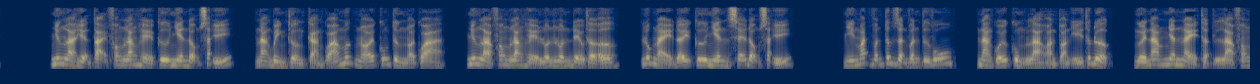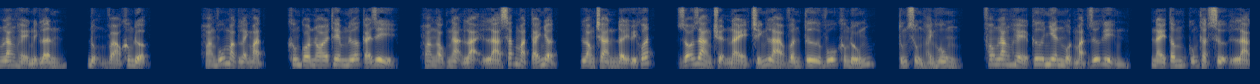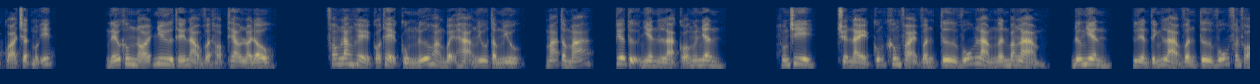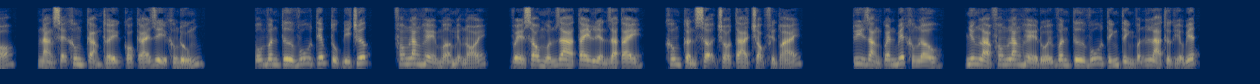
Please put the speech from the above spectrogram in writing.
Nhưng là hiện tại phong lăng hề cư nhiên động sắc ý, nàng bình thường càng quá mức nói cũng từng nói qua, nhưng là phong lăng hề luôn luôn đều thờ ơ, lúc này đây cư nhiên sẽ động sắc ý. Nhìn mắt vẫn tức giận Vân Tư Vũ, nàng cuối cùng là hoàn toàn ý thức được, người nam nhân này thật là phong lăng hề nghịch lân, đụng vào không được. Hoàng Vũ mặc lạnh mặt, không có nói thêm nữa cái gì, Hoàng Ngọc Ngạn lại là sắc mặt tái nhợt, lòng tràn đầy ủy khuất, rõ ràng chuyện này chính là Vân Tư Vũ không đúng, túng sủng hành hung, phong lăng hề cư nhiên một mặt giữ gìn, này tâm cũng thật sự là quá chật một ít. Nếu không nói như thế nào vật họp theo loài đâu. Phong lăng hề có thể cùng nữ hoàng bệ hạ ngưu tầm ngưu, mã tầm mã, kia tự nhiên là có nguyên nhân. Huống chi, chuyện này cũng không phải Vân Tư Vũ làm ngân băng làm, đương nhiên, liền tính là Vân Tư Vũ phân phó, nàng sẽ không cảm thấy có cái gì không đúng. Ôm Vân Tư Vũ tiếp tục đi trước, Phong Lăng Hề mở miệng nói, về sau muốn ra tay liền ra tay, không cần sợ cho ta chọc phiền thoái. Tuy rằng quen biết không lâu, nhưng là Phong Lăng Hề đối Vân Tư Vũ tính tình vẫn là thực hiểu biết.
